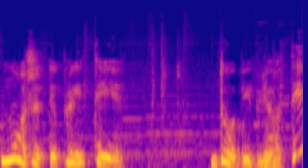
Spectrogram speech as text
можете прийти до бібліотеки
